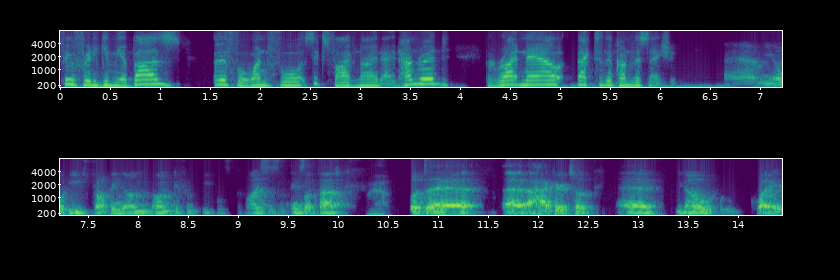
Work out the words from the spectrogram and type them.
Feel free to give me a buzz 0414 659 800. But right now, back to the conversation. Um, you know, eavesdropping on, on different people's devices and things like that. Wow. But uh, uh, a hacker took, uh, you know, quite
